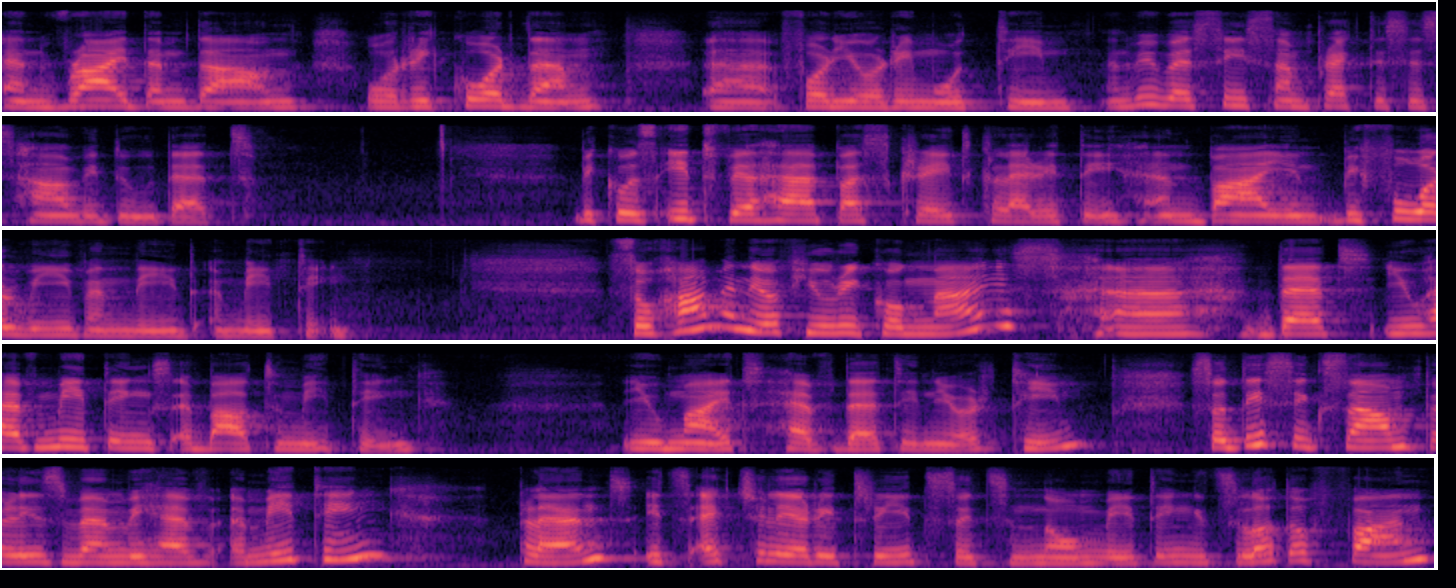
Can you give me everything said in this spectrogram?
and write them down or record them uh, for your remote team. And we will see some practices how we do that because it will help us create clarity and buy-in before we even need a meeting. So how many of you recognize uh, that you have meetings about a meeting? You might have that in your team. So this example is when we have a meeting planned. It's actually a retreat, so it's a non-meeting. It's a lot of fun,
